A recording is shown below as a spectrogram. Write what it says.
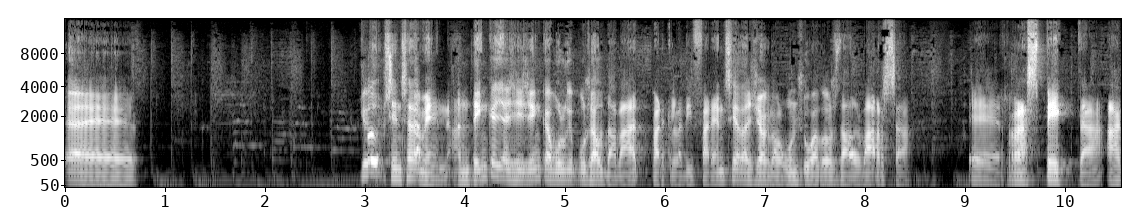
Eh, jo, sincerament, entenc que hi hagi gent que vulgui posar el debat perquè la diferència de joc d'alguns jugadors del Barça respecte a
